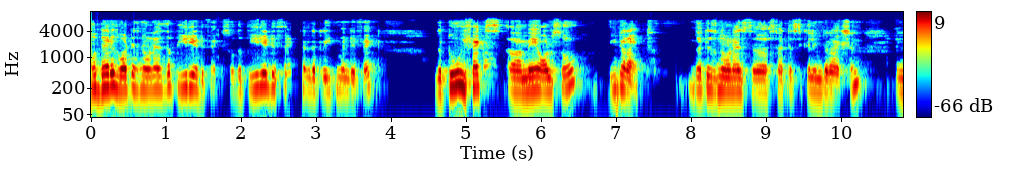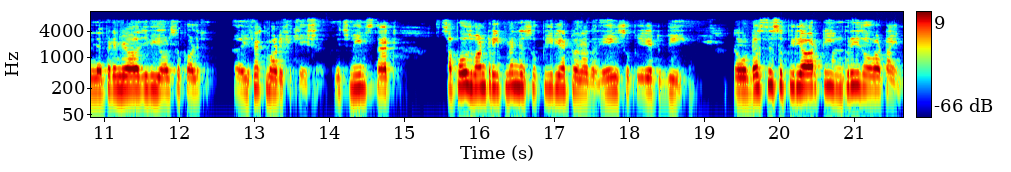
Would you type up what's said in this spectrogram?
So there is what is known as the period effect. So the period effect and the treatment effect, the two effects uh, may also interact. That is known as uh, statistical interaction. In epidemiology, we also call it uh, effect modification, which means that suppose one treatment is superior to another, A is superior to B. Now, does the superiority increase over time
